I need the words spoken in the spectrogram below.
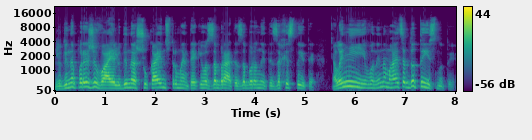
Людина переживає, людина шукає інструменти, як його забрати, заборонити, захистити. Але ні, вони намагаються дотиснути.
